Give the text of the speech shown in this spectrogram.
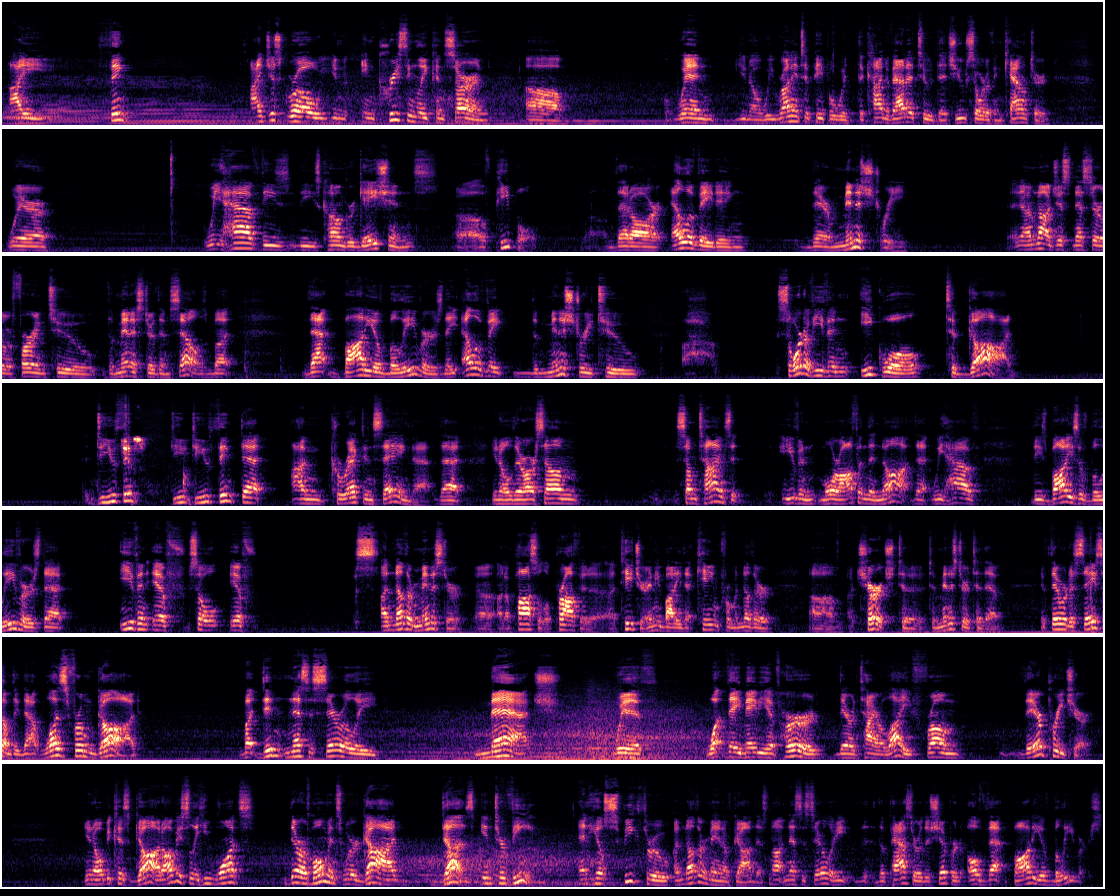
I think I just grow increasingly concerned uh, when you know we run into people with the kind of attitude that you sort of encountered, where we have these these congregations uh, of people uh, that are elevating their ministry. And I'm not just necessarily referring to the minister themselves, but that body of believers, they elevate the ministry to uh, sort of even equal to God. Do you think? Yes. Do you, do you think that I'm correct in saying that that you know there are some sometimes that even more often than not that we have these bodies of believers that even if so if another minister uh, an apostle a prophet a, a, teacher anybody that came from another um, a church to, to minister to them if they were to say something that was from god but didn't necessarily match with what they maybe have heard their entire life from their preacher. You know, because God, obviously, He wants, there are moments where God does intervene and He'll speak through another man of God that's not necessarily the, the pastor or the shepherd of that body of believers.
